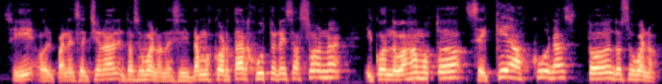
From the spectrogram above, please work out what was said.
¿sí? O el panel seccional. Entonces, bueno, necesitamos cortar justo en esa zona y cuando bajamos todo, se queda a oscuras todo. Entonces, bueno,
